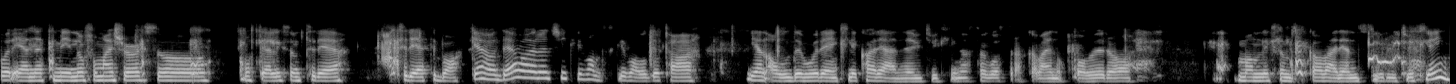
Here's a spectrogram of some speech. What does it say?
for enheten min og for meg sjøl, så måtte jeg liksom tre tre tilbake. Og det var et skikkelig vanskelig valg å ta i en alder hvor egentlig karriereutviklinga skal gå strak av veien oppover og man liksom skal være i en stor utvikling.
